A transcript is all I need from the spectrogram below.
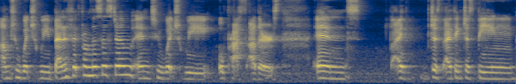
um, to which we benefit from the system and to which we oppress others and i just i think just being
